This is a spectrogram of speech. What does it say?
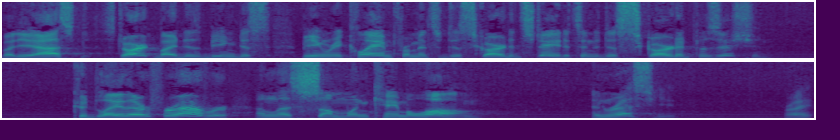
But you ask, start by being, dis, being reclaimed from its discarded state. It's in a discarded position. Could lay there forever unless someone came along and rescued. Right?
